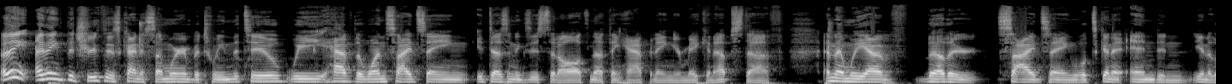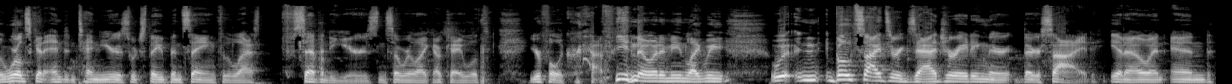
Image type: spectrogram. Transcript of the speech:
I think I think the truth is kind of somewhere in between the two. We have the one side saying it doesn't exist at all, it's nothing happening, you're making up stuff. And then we have the other side saying, well, it's going to end in, you know, the world's going to end in 10 years, which they've been saying for the last 70 years. And so we're like, okay, well, you're full of crap. you know what I mean? Like we, we both sides are exaggerating their, their side, you know, and, and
